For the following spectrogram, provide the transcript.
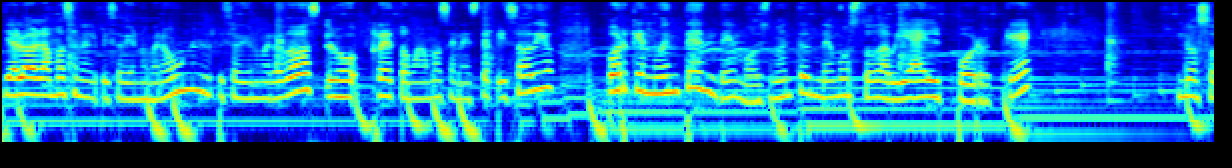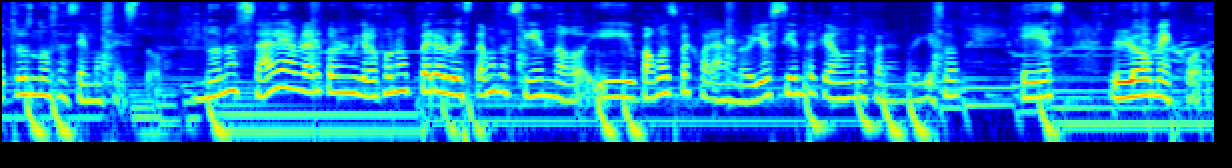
Ya lo hablamos en el episodio número 1, en el episodio número 2, lo retomamos en este episodio porque no entendemos, no entendemos todavía el por qué nosotros nos hacemos esto. No nos sale hablar con el micrófono, pero lo estamos haciendo y vamos mejorando. Yo siento que vamos mejorando y eso es lo mejor.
